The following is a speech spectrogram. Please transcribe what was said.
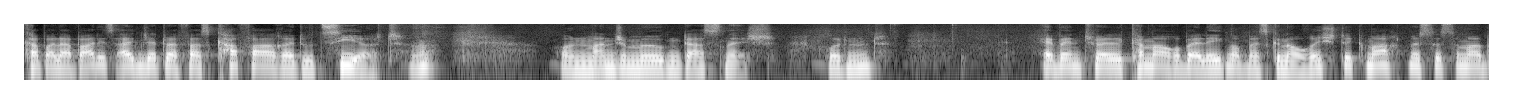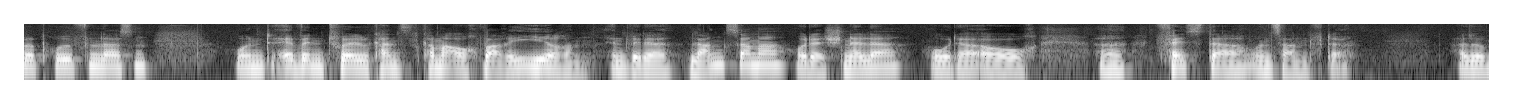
Kapalabhati ist eigentlich etwas, was Kapha reduziert. Und manche mögen das nicht. Und eventuell kann man auch überlegen, ob man es genau richtig macht, müsstest du mal überprüfen lassen. Und eventuell kann, kann man auch variieren. Entweder langsamer oder schneller oder auch äh, fester und sanfter. Also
